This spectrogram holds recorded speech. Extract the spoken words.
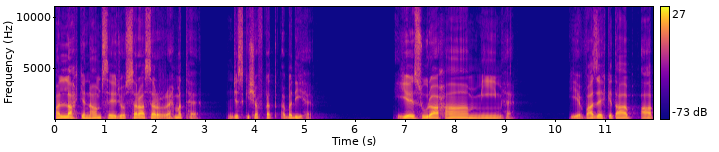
اللہ کے نام سے جو سراسر رحمت ہے، جس کی شفقت ابدی ہے۔ یہ سورہ حام میم ہے۔ یہ واضح کتاب آپ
